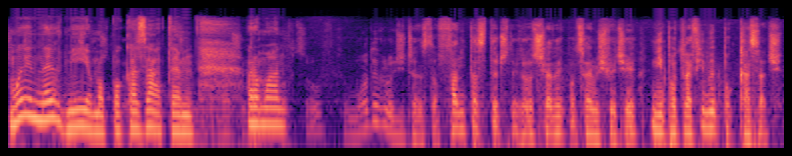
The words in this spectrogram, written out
ми не вміємо показати. Роман Młodych ludzi często, fantastycznych, rozsianych po całym świecie, nie potrafimy pokazać.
